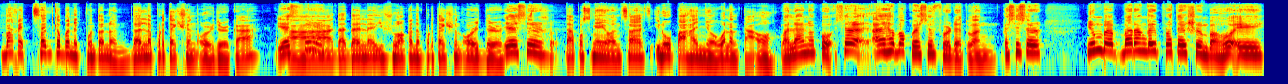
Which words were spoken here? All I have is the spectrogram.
Bakit? Saan ka ba nagpunta noon? Dahil na protection order ka? Yes, sir. Ah, da- dahil na-issuean ka ng protection order. yes, sir. So, tapos ngayon, sa inuupahan nyo, walang tao. Wala na po. Sir, I have a question for that one. Kasi, sir, yung ba- barangay protection ba ho, eh,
